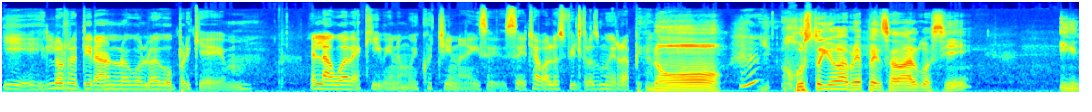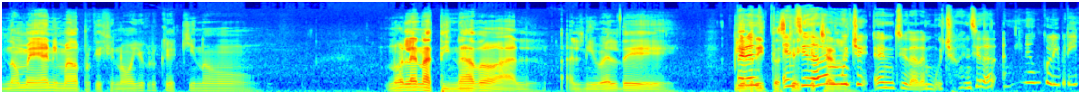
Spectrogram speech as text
Y lo retiraron luego, luego, porque mm, el agua de aquí viene muy cochina y se, se echaba los filtros muy rápido. No, justo yo habría pensado algo así y no me he animado porque dije, no, yo creo que aquí no, no le han atinado al, al nivel de Pero en, piedritas en que hay que Ciudad de echarle. mucho, en Ciudad de mucho, en Ciudad, mira un colibrí.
